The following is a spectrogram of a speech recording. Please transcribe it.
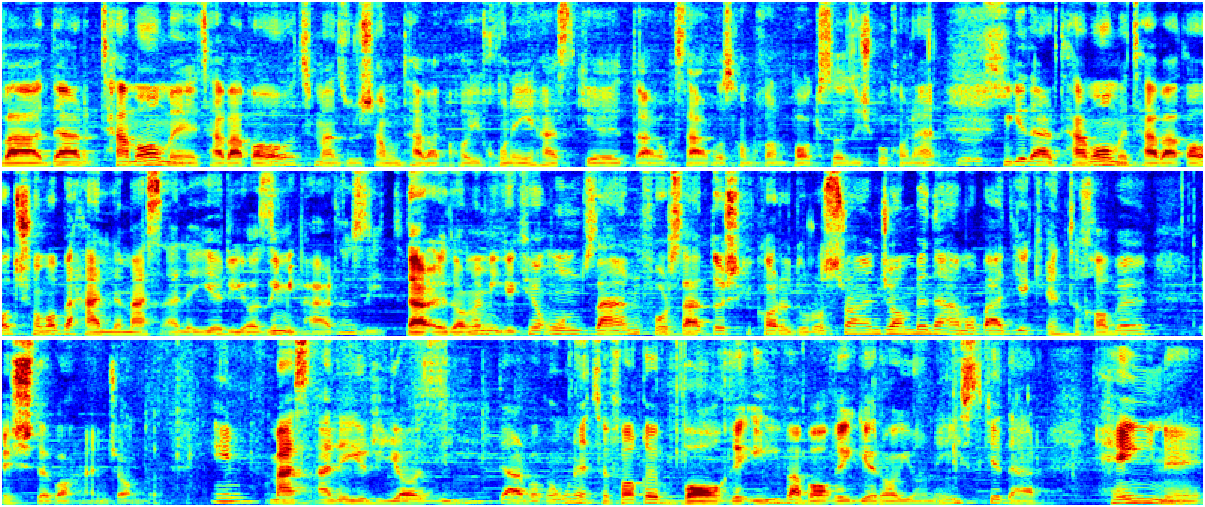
و در تمام طبقات منظورش همون طبقه های خونه ای هست که در واقع سربازها می‌خوان پاکسازیش بکنن میگه در تمام طبقات شما به حل مسئله ریاضی می‌پردازید. در ادامه میگه که اون زن فرصت داشت که کار درست رو انجام بده اما بعد یک انتخاب اشتباه انجام داد. این مسئله ریاضی در واقع اون اتفاق واقعی و واقع گرایانه است که در حین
